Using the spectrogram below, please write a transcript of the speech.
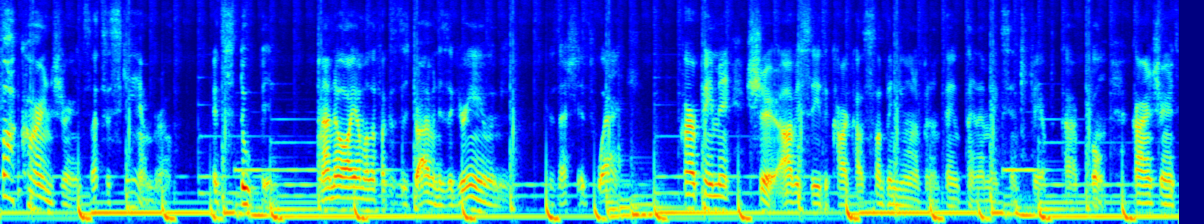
fuck car insurance. That's a scam, bro. It's stupid. And I know all y'all motherfuckers that's driving is agreeing with me. Cause that shit's whack. Car payment, sure. Obviously, the car costs something. You want to put on payment plan that makes sense. Pay off the car. Boom. Car insurance,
